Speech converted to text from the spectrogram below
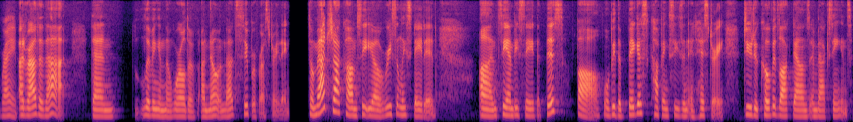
Right. I'd rather that than living in the world of unknown. That's super frustrating. So Match.com CEO recently stated on CNBC that this fall will be the biggest cuffing season in history due to COVID lockdowns and vaccines.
